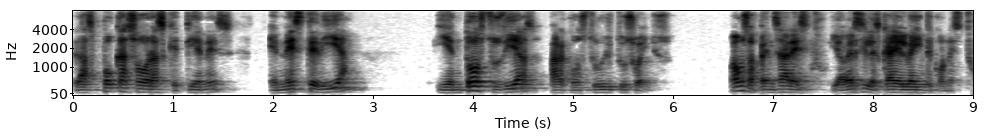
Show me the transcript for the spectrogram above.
las pocas horas que tienes en este día y en todos tus días para construir tus sueños. Vamos a pensar esto y a ver si les cae el 20 con esto.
